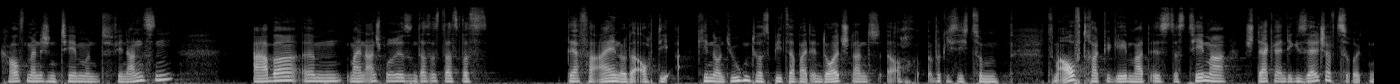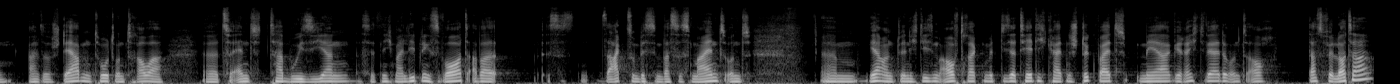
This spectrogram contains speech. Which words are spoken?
kaufmännischen Themen und Finanzen. Aber ähm, mein Anspruch ist, und das ist das, was der Verein oder auch die Kinder- und Jugendhospizarbeit in Deutschland auch wirklich sich zum, zum Auftrag gegeben hat, ist, das Thema stärker in die Gesellschaft zu rücken. Also Sterben, Tod und Trauer äh, zu enttabuisieren. Das ist jetzt nicht mein Lieblingswort, aber es ist, sagt so ein bisschen, was es meint. Und ähm, ja, und wenn ich diesem Auftrag mit dieser Tätigkeit ein Stück weit mehr gerecht werde und auch das für Lotta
